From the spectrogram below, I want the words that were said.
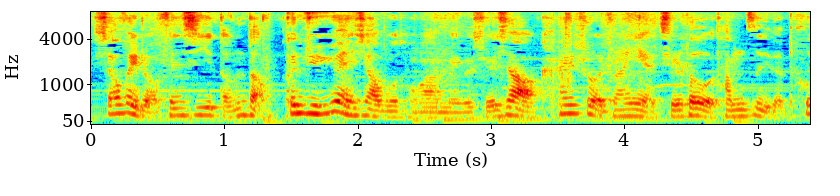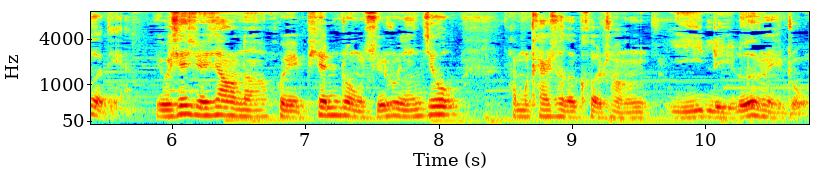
消费者分析等等。根据院校不同啊，每个学校开设专业其实都有他们自己的特点。有些学校呢会偏重学术研究，他们开设的课程以理论为主。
